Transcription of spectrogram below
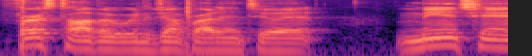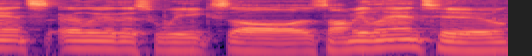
first topic, we're gonna jump right into it. Me and Chance earlier this week saw Zombieland 2,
